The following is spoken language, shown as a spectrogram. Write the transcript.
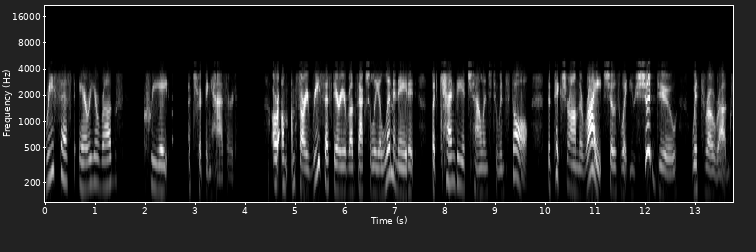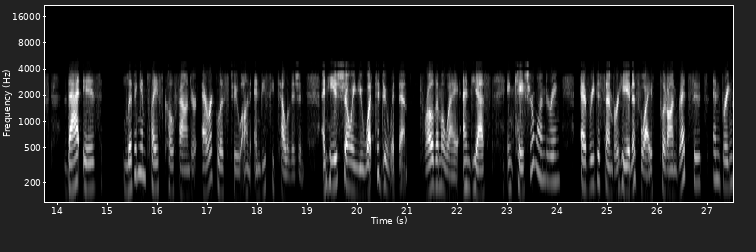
Recessed area rugs create a tripping hazard. Or, um, I'm sorry, recessed area rugs actually eliminate it, but can be a challenge to install. The picture on the right shows what you should do with throw rugs. That is Living in Place co founder Erik Listou on NBC television, and he is showing you what to do with them throw them away. And yes, in case you're wondering, every December he and his wife put on red suits and bring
